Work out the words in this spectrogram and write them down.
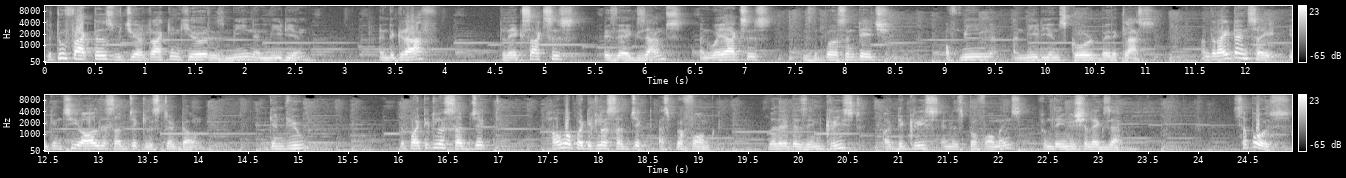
The two factors which you are tracking here is mean and median. In the graph, the x-axis is the exams and y-axis is the percentage of mean and median scored by the class. On the right hand side, you can see all the subject listed down. You can view the particular subject, how a particular subject has performed, whether it has increased or decreased in its performance from the initial exam. Suppose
